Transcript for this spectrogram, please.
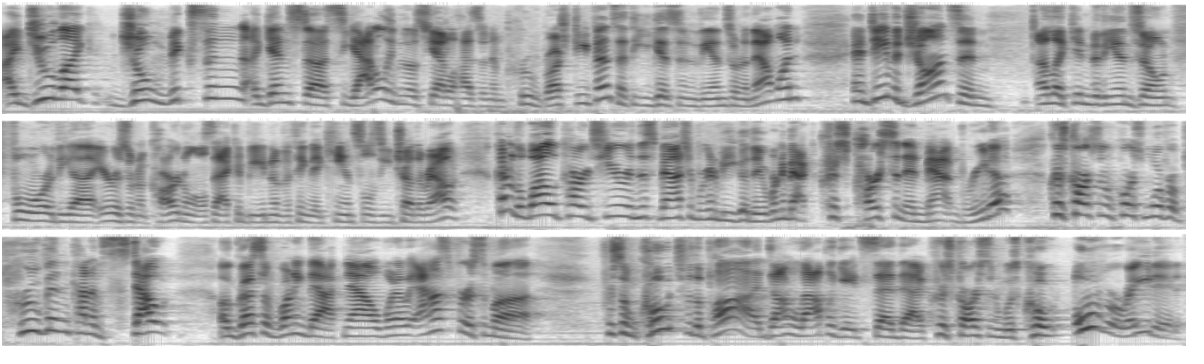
I do like Joe Mixon against uh, Seattle, even though Seattle has an improved rush defense. I think he gets into the end zone in that one. And David Johnson. I like into the end zone for the uh, Arizona Cardinals. That could be another thing that cancels each other out. Kind of the wild cards here in this matchup are going to be the running back Chris Carson and Matt Breida. Chris Carson, of course, more of a proven kind of stout, aggressive running back. Now, when I asked for some uh, for some quotes for the pod, Donald Applegate said that Chris Carson was, quote, overrated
